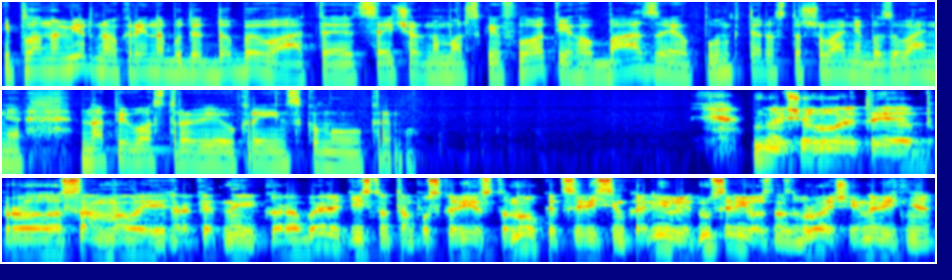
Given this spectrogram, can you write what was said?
і планомірно Україна буде добивати цей чорноморський флот, його бази, його пункти розташування? Розташування, базування на півострові українському Криму? Ну, якщо говорити про сам малий ракетний корабель, дійсно там пускові установки, це 8 калібрів. Ну серйозна зброя, ще й новітня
